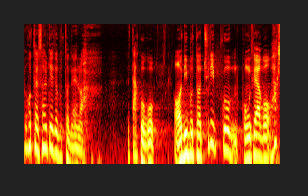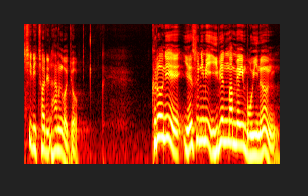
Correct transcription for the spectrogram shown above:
호텔 설계도부터 내놔. 딱 보고 어디부터 출입구 봉쇄하고 확실히 처리를 하는 거죠. 그러니 예수님이 200만 명이 모이는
